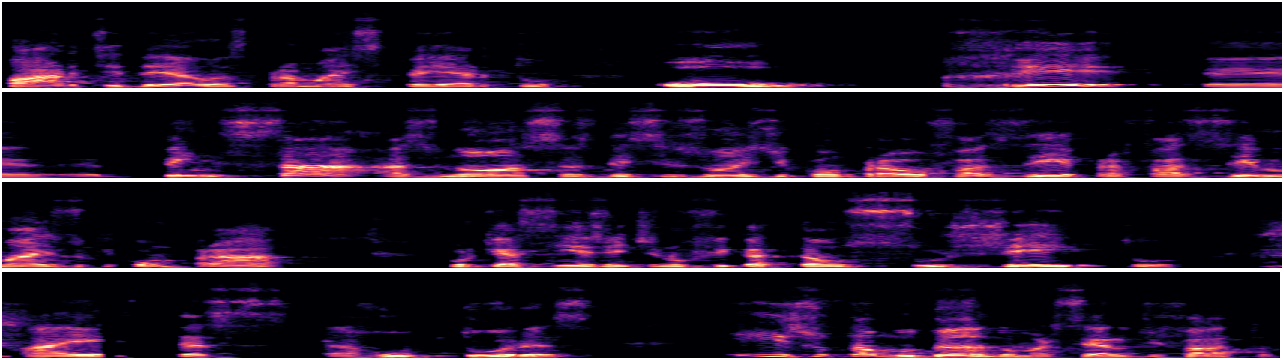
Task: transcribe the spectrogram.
parte delas, para mais perto, ou re é, pensar as nossas decisões de comprar ou fazer, para fazer mais do que comprar, porque assim a gente não fica tão sujeito a essas rupturas. Isso está mudando, Marcelo, de fato?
